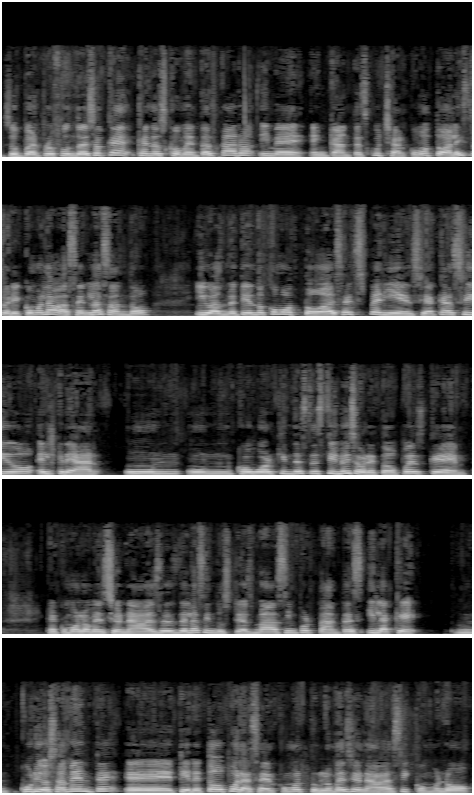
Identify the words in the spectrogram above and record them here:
Súper profundo eso que, que, nos comentas, Caro, y me encanta escuchar como toda la historia y cómo la vas enlazando y vas metiendo como toda esa experiencia que ha sido el crear un, un coworking de este estilo y sobre todo pues que, que como lo mencionabas es de las industrias más importantes y la que Mm, curiosamente, eh, tiene todo por hacer, como tú lo mencionabas, y como no,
